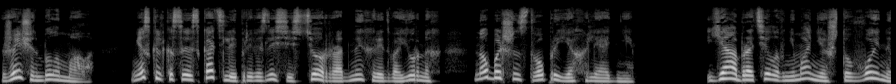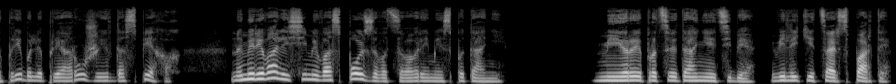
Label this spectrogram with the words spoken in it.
Женщин было мало. Несколько соискателей привезли сестер, родных или двоюрных, но большинство приехали одни. Я обратила внимание, что воины прибыли при оружии и в доспехах, намеревались ими воспользоваться во время испытаний. «Мира и процветания тебе, великий царь Спарты!»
